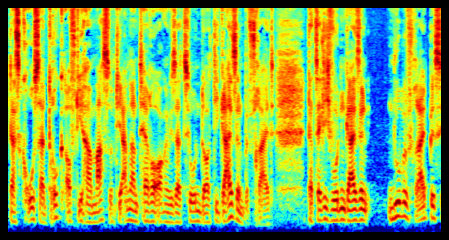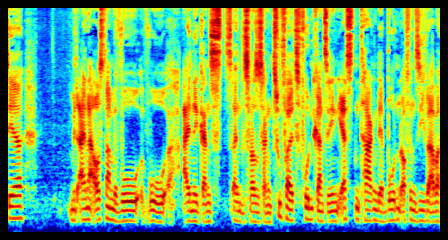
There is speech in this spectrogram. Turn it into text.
dass großer Druck auf die Hamas und die anderen Terrororganisationen dort die Geiseln befreit. Tatsächlich wurden Geiseln nur befreit bisher, mit einer Ausnahme, wo, wo eine ganz, das war sozusagen ein Zufallsfund ganz in den ersten Tagen der Bodenoffensive, aber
